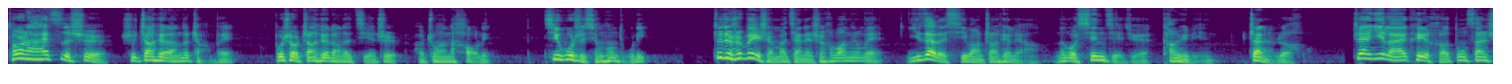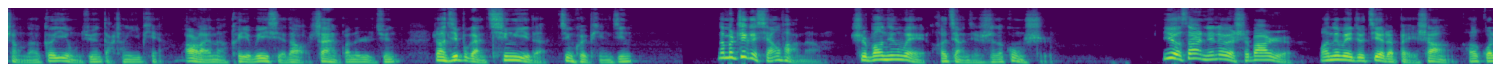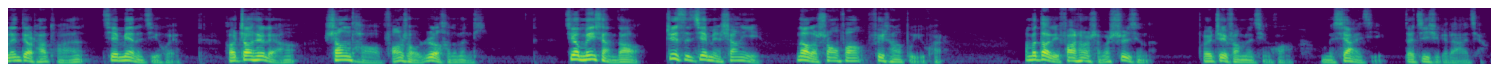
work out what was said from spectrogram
同时，他还自恃是张学良的长辈，不受张学良的节制和中央的号令，几乎是形同独立。这就是为什么蒋介石和汪精卫一再的希望张学良能够先解决汤玉麟，占领热河。这样一来，可以和东三省的各义勇军打成一片；二来呢，可以威胁到山海关的日军，让其不敢轻易的进溃平津。那么这个想法呢，是汪精卫和蒋介石的共识。一九三二年六月十八日，汪精卫就借着北上和国联调查团见面的机会，和张学良商讨防守热河的问题。结果没想到，这次见面商议闹得双方非常的不愉快。那么到底发生了什么事情呢？关于这方面的情况。我们下一集再继续给大家讲。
